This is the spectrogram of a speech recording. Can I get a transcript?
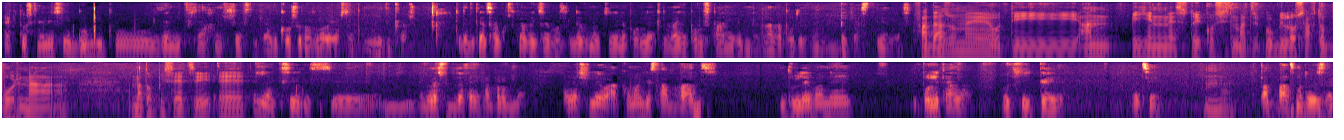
Εκτός και αν είσαι η Google που δεν φτιάχνεις ουσιαστικά δικό σου ρολόι, ας το πούμε, ειδικά σου. Και τα δικά της ακουστικά δεν ξέρω πώς δουλεύουν και είναι πολύ ακριβά και πολύ σπάνια για την Ελλάδα, οπότε δεν μπήκα στη διαδικασία. Φαντάζομαι ότι αν πήγαινε στο οικοσύστημα της Google, όσο αυτό μπορεί να, να το πεις έτσι. Ε... να ξέρεις. Ε, λες ότι δεν θα είχα πρόβλημα. Αλλά σου λέω, ακόμα και στα buds δουλεύανε πολύ καλά. Όχι τέλεια. Έτσι. Ναι. Τα buds με το S10.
